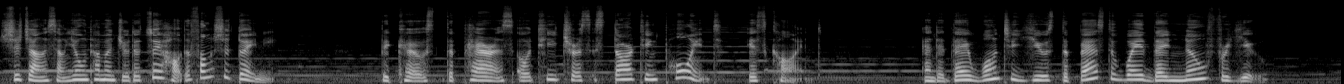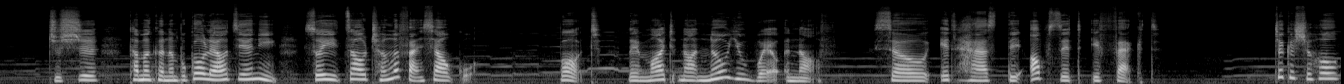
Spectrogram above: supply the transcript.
师长想用他们觉得最好的方式对你。 because the parents or teacher's starting point is kind, and they want to use the best way they know for you. 只是他们可能不够了解你，所以造成了反效果。But they might not know you well enough, so it has the opposite effect. 这个时候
